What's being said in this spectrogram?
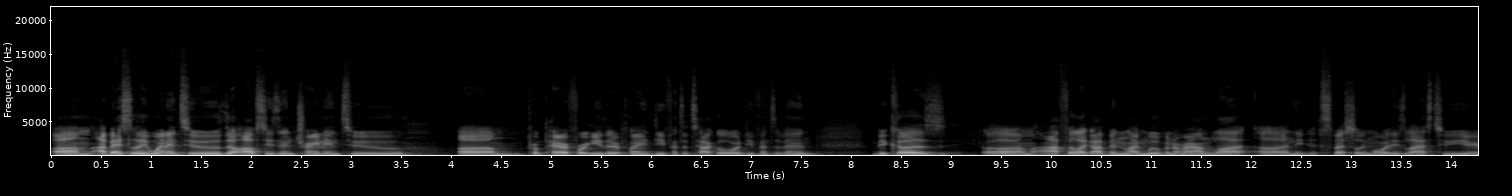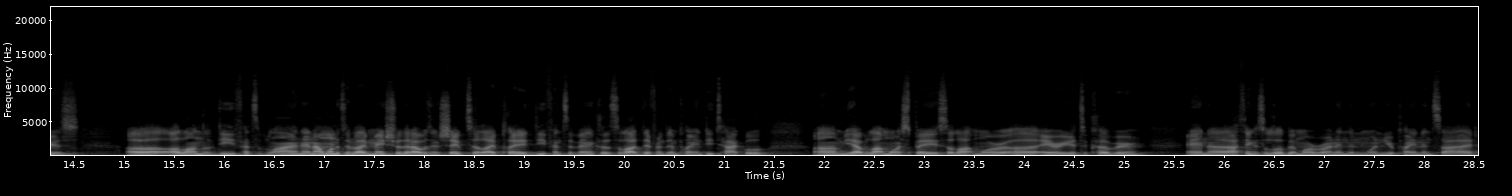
Um, I basically went into the offseason training to um, prepare for either playing defensive tackle or defensive end because um, I feel like I've been like moving around a lot, uh, the, especially more these last two years uh, along the defensive line, and I wanted to like make sure that I was in shape to like play defensive end because it's a lot different than playing D tackle. Um, you have a lot more space, a lot more uh, area to cover, and uh, I think it's a little bit more running than when you're playing inside.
